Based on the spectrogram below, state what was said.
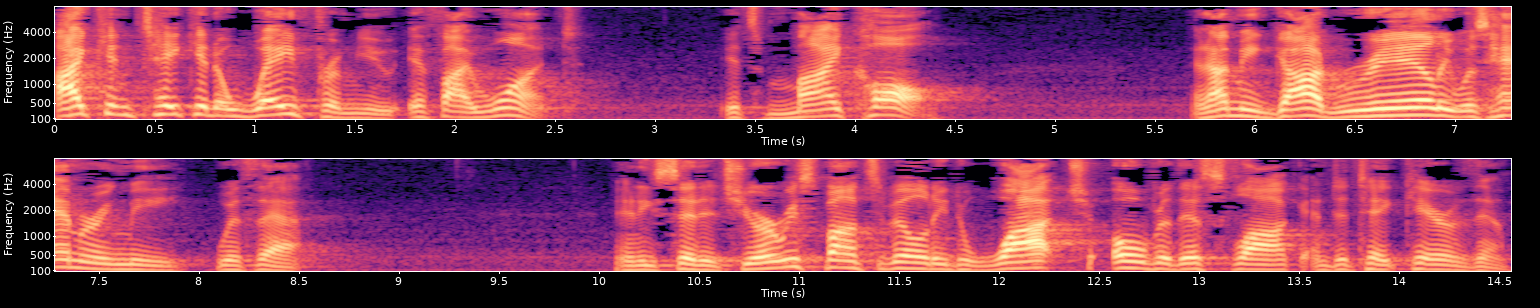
I can take it away from you if I want. It's my call. And I mean, God really was hammering me with that. And he said, it's your responsibility to watch over this flock and to take care of them.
